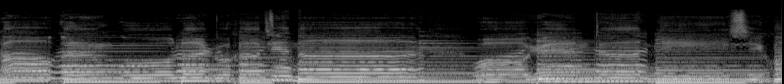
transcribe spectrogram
靠恩无论如何艰难，我愿得你喜欢。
